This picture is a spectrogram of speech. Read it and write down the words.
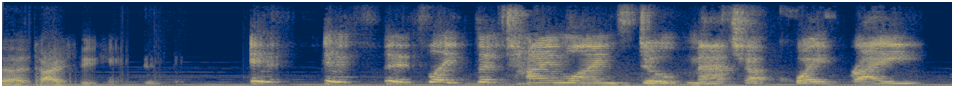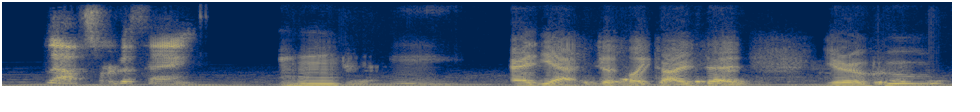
uh, Ty speaking. if if if like the timelines don't match up quite right, that sort of thing. Mm-hmm. Hmm. And yeah, just like Ty said, you know, who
